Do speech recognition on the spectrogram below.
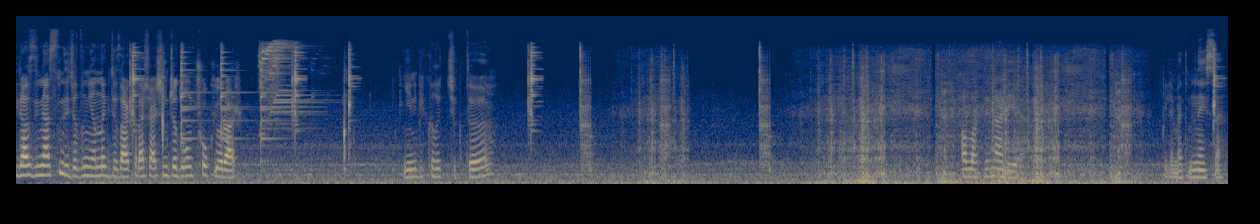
Biraz dinlensin de cadının yanına gideceğiz arkadaşlar. Şimdi cadı onu çok yorar. Yeni bir kılıç çıktı. Allah bilir nerede yeri. Bilemedim neyse.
